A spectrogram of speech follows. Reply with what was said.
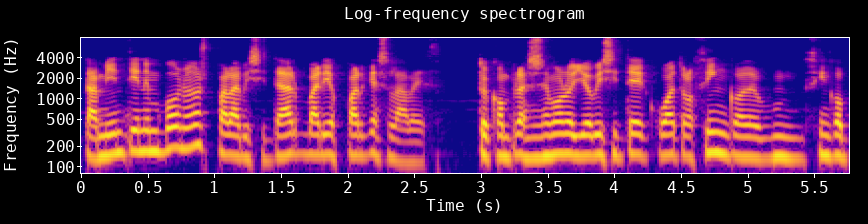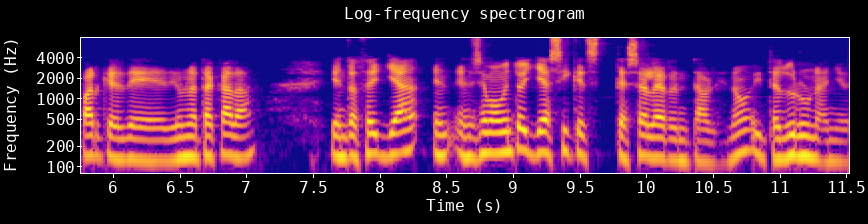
también tienen bonos para visitar varios parques a la vez. Tú compras ese bono, yo visité 4 o 5 de cinco parques de, una tacada. Y entonces ya, en, ese momento ya sí que te sale rentable, ¿no? Y te dura un año.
